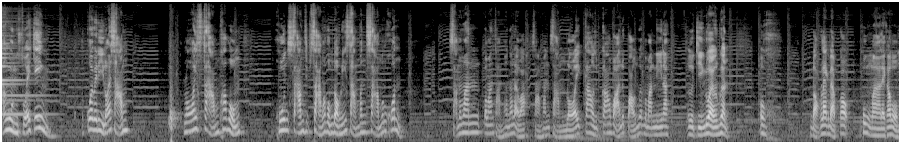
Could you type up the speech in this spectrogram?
องุ่นสวยจริง กล้วยไปดิร้อยสามร้อยสามครับผม คูณ33ครับผมดอกนี้3,300ทุกคน สามประมาณประมาณ3,000เท่าไหร่วะ3,399บเก้าบาทหรือเปล่าเพื่อนประมาณนี้นะ เออจริงด้วยเพื่อนๆโอ้ดอกแรกแบบก็พุ่งมาเลยครับผม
